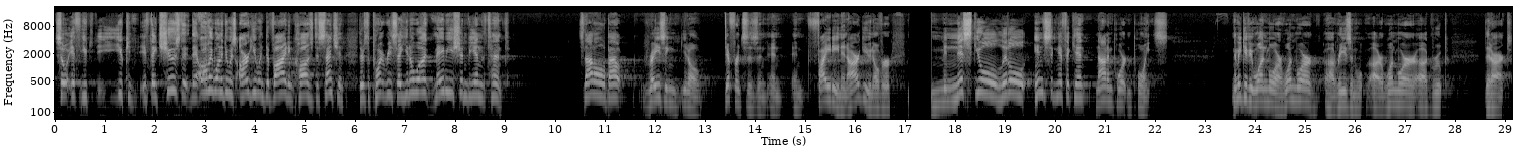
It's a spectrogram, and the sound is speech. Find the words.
so if you you can if they choose to, they all they want to do is argue and divide and cause dissension. There's a point where you say, you know what? Maybe you shouldn't be in the tent. It's not all about raising, you know, differences and, and, and fighting and arguing over minuscule, little, insignificant, not important points. Let me give you one more, one more uh, reason, or one more uh, group that aren't.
